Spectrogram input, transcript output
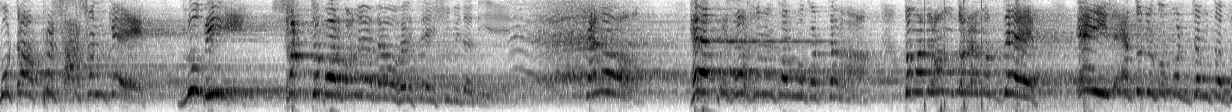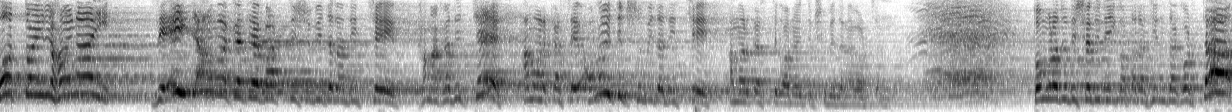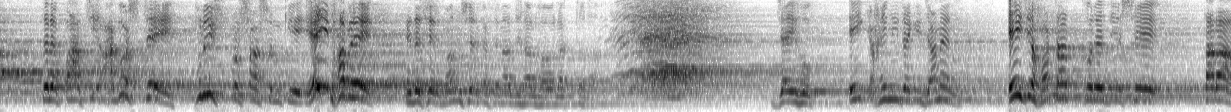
গোটা প্রশাসনকে লুভি স্বার্থপর বানিয়ে দেওয়া হয়েছে এই সুবিধা দিয়ে। কেন? হে প্রশাসনের কর্মকর্তারা, তোমাদের অন্তরের মধ্যে এই এতটুকু পর্যন্ত বোধ তৈরি হয় নাই যে এই যে আমাকে যে বাড়তি সুবিধাটা দিচ্ছে, খামাখা দিচ্ছে, আমার কাছে অনৈতিক সুবিধা দিচ্ছে, আমার কাছ থেকে অনৈতিক সুবিধা নেওয়ার জন্য। তোমরা যদি সেদিন এই কথাটা চিন্তা করতাম তাহলে পাঁচই আগস্টে পুলিশ প্রশাসনকে এইভাবে এদেশের মানুষের কাছে নাজেহাল হওয়া লাগতো না। যাই হোক, এই কাহিনীটা কি জানেন? এই যে হঠাৎ করে যে সে তারা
